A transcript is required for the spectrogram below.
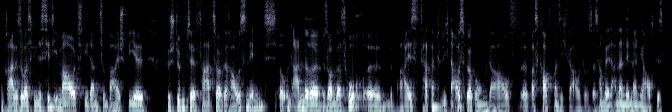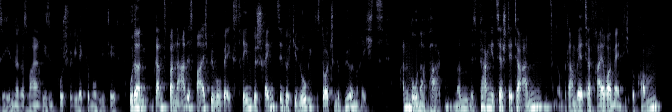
Und gerade sowas wie eine City-Maut, die dann zum Beispiel bestimmte Fahrzeuge rausnimmt äh, und andere besonders hoch äh, bepreist, hat natürlich eine Auswirkung darauf, äh, was kauft man sich für Autos. Das haben wir in anderen Ländern ja auch gesehen. Ne? Das war ein riesen Push für die Elektromobilität. Oder ein ganz banales Beispiel, wo wir extrem beschränkt sind durch die Logik des deutschen Gebührenrechts. Anwohnerparken. Ne? Es fangen jetzt ja Städte an, da haben wir jetzt ja Freiräume endlich bekommen,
